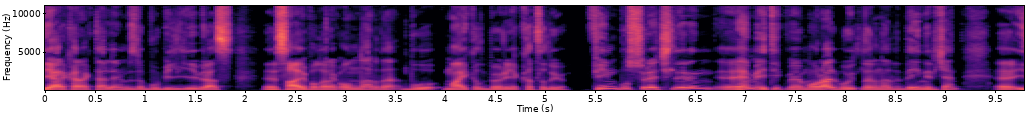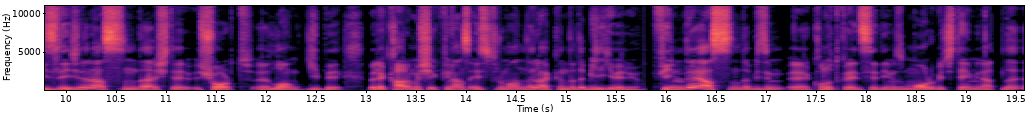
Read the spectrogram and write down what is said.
Diğer karakterlerimiz de bu bilgiyi biraz e, sahip olarak onlar da bu Michael Burry'e katılıyor. Film bu süreçlerin e, hem etik ve moral boyutlarına da değinirken e, izleyicilere aslında işte short, e, long gibi böyle karmaşık finans enstrümanları hakkında da bilgi veriyor. Filmde aslında bizim konut kredisi dediğimiz mortgage teminatlı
